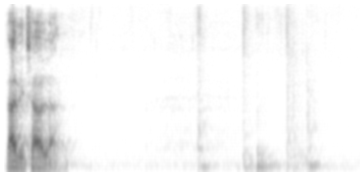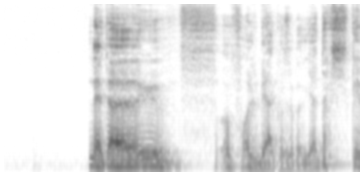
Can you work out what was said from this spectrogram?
Τα έδειξα όλα. Ναι, τα... Ο Ολυμπιακός, ρε παιδιά. Εντάξει, και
